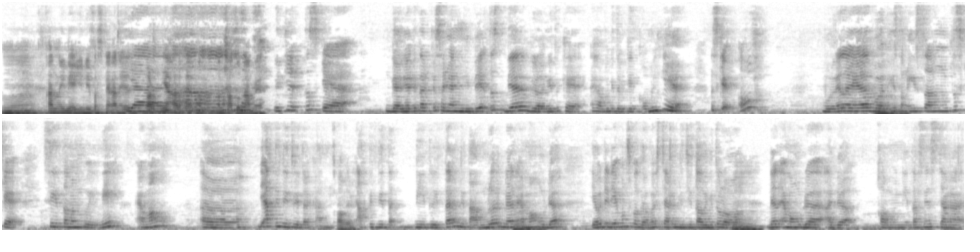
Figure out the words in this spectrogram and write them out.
hmm, kan ini ya universe-nya kan ya Iya. artnya artnya Ah. 616 ya bikin terus kayak gak kita kesengan ngide terus dia bilang gitu kayak eh apa kita bikin komiknya ya terus kayak oh boleh lah ya buat Hmm. iseng-iseng terus kayak si temanku ini emang eh dia aktif di Twitter kan oke aktif di, di Twitter di Tumblr dan Hmm. emang udah ya udah dia emang suka gambar secara digital gitu loh Hmm. dan emang udah ada komunitasnya secara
